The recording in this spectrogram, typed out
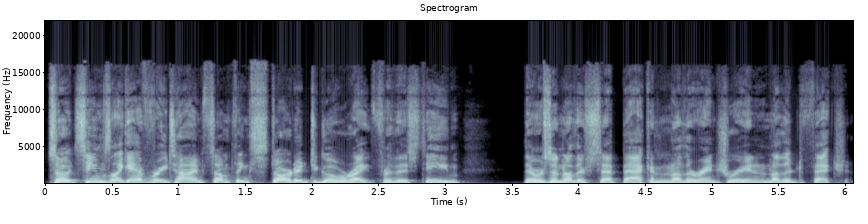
So it seems like every time something started to go right for this team, there was another setback and another injury and another defection.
